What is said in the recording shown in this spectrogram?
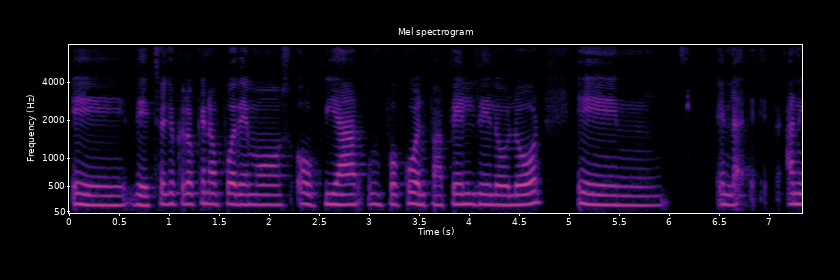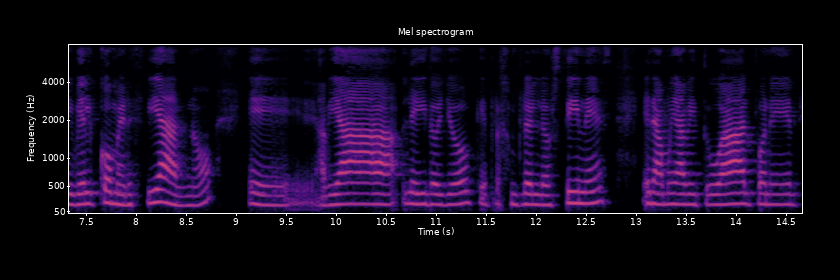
Eh, de hecho, yo creo que no podemos obviar un poco el papel del olor en, a nivel comercial, ¿no? Eh, había leído yo que, por ejemplo, en los cines era muy habitual poner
